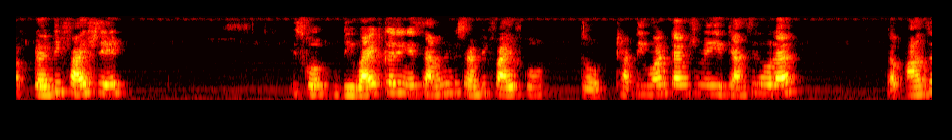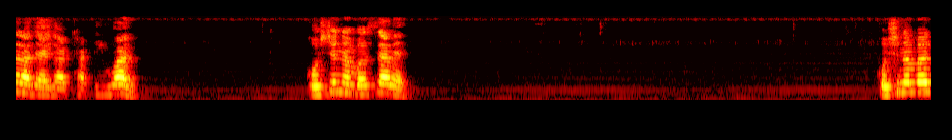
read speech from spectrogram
अब ट्वेंटी फाइव से इसको डिवाइड करेंगे सेवन हंड्रेड सेवेंटी फाइव को तो थर्टी वन टाइम्स में ये कैंसिल हो रहा है। तब आंसर आ जाएगा thirty one question number seven question number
